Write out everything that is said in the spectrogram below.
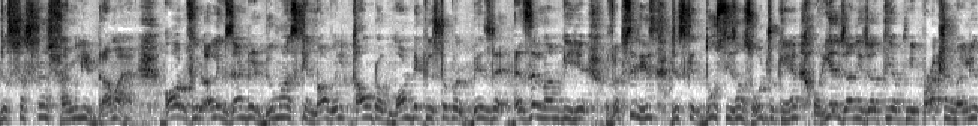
जो सस्पेंस फैमिली ड्रामा है। और फिर अलेक्जेंडर ड्यूमास के novel count of Monte Cristo पर बेस्ड है एजल नाम की ये वेब सीरीज़ जिसके दो सीज़न हो चुके हैं और ये जानी जाती है अपनी प्रोडक्शन वैल्यू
